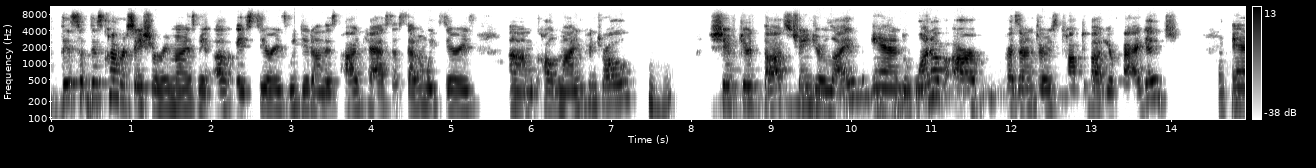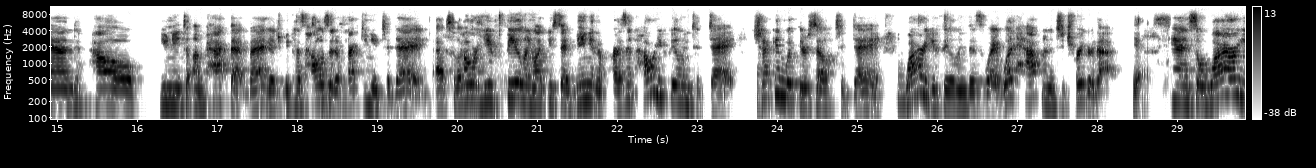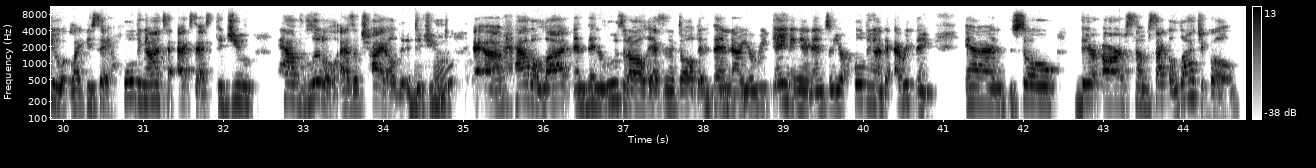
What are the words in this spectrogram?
This this conversation reminds me of a series we did on this podcast, a seven week series um, called Mind Control. Mm-hmm. Shift your thoughts, change your life. And one of our presenters talked about your baggage mm-hmm. and how you need to unpack that baggage because how is it affecting you today? Absolutely. How are you feeling? Like you said, being in the present, how are you feeling today? Check in with yourself today. Mm-hmm. Why are you feeling this way? What happened to trigger that? Yes. And so, why are you, like you say, holding on to excess? Did you have little as a child? Did mm-hmm. you um, have a lot and then lose it all as an adult? And then mm-hmm. now you're regaining it. And so you're holding on to everything. And so there are some psychological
